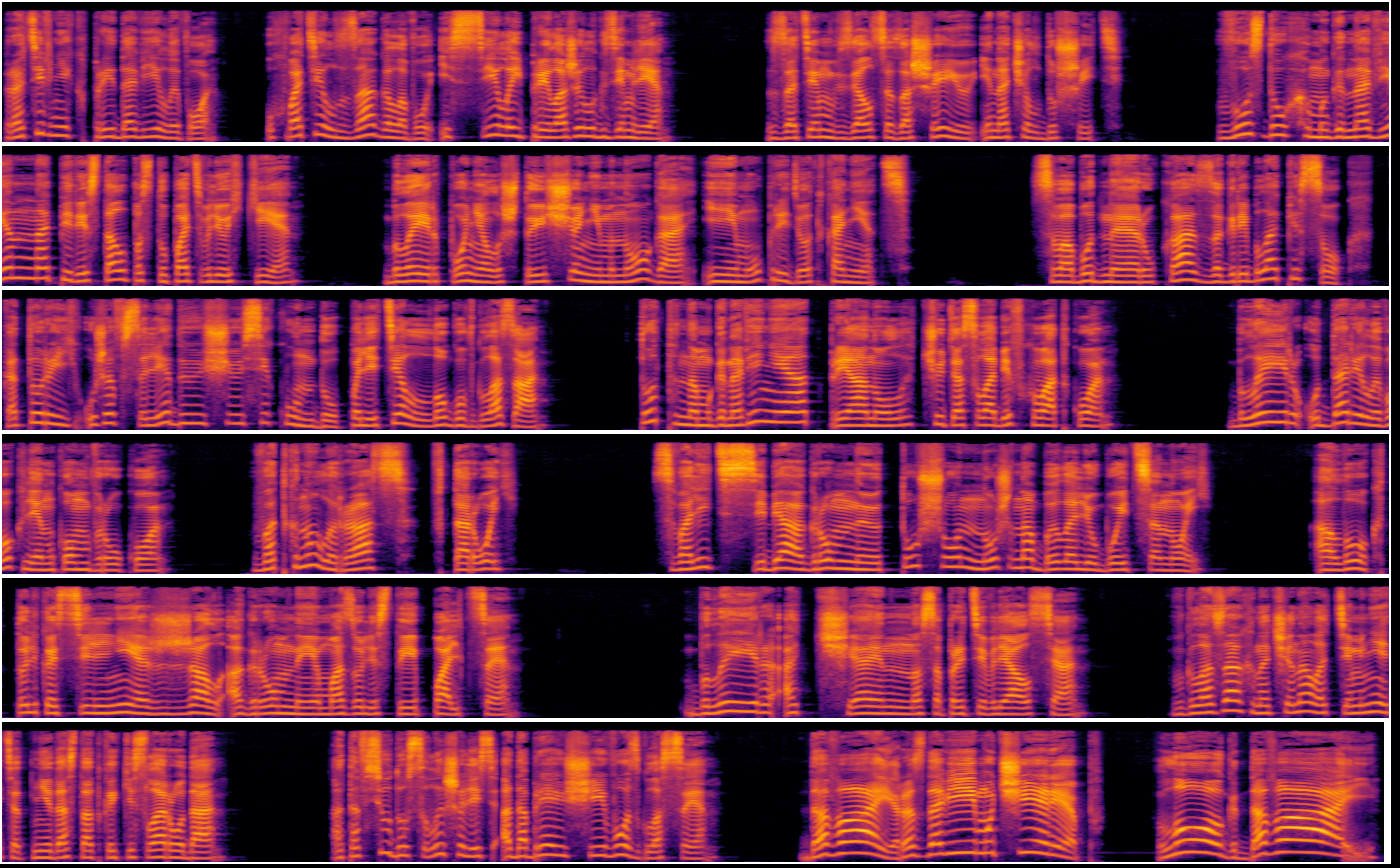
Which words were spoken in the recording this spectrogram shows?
Противник придавил его, ухватил за голову и с силой приложил к земле. Затем взялся за шею и начал душить. Воздух мгновенно перестал поступать в легкие. Блейр понял, что еще немного, и ему придет конец. Свободная рука загребла песок, который уже в следующую секунду полетел Логу в глаза. Тот на мгновение отпрянул, чуть ослабив хватку. Блейр ударил его клинком в руку. Воткнул раз, второй – Свалить с себя огромную тушу нужно было любой ценой. А Лок только сильнее сжал огромные мозолистые пальцы. Блейр отчаянно сопротивлялся. В глазах начинало темнеть от недостатка кислорода. Отовсюду слышались одобряющие возгласы. «Давай, раздави ему череп! Лог, давай!»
